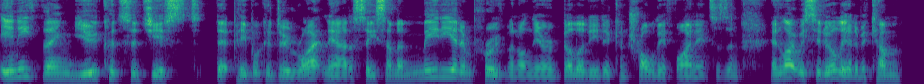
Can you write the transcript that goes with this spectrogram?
anything you could suggest that people could do right now to see some immediate improvement on their ability to control their finances and, and like we said earlier, to become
